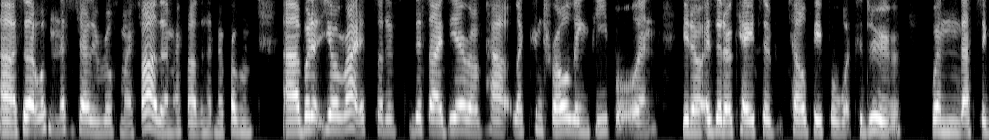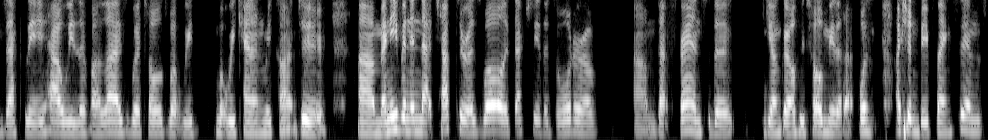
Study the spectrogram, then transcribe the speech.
Uh, so that wasn't necessarily a rule for my father. My father had no problem. Uh, but it, you're right. It's sort of this idea of how, like, controlling people and you know is it okay to tell people what to do when that's exactly how we live our lives? We're told what we what we can and we can't do. Um, and even in that chapter as well it's actually the daughter of um, that friend so the young girl who told me that I wasn't I shouldn't be playing Sims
